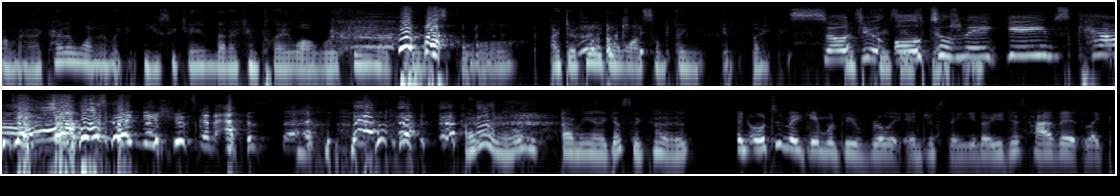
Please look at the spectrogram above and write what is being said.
oh man, I kind of wanted like an easy game that I can play while working or going to school. I definitely don't want something it like So As do crazy as otome games count? I knew she was gonna ask that. I don't know. I mean, I guess it could. An otome game would be really interesting. You know, you just have it like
